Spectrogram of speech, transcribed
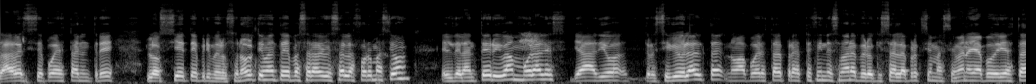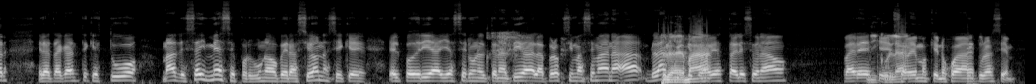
a ver si se puede estar entre los siete primeros. Una última antes de pasar a revisar la formación. El delantero Iván Morales ya dio, recibió el alta, no va a poder estar para este fin de semana, pero quizás la próxima semana ya podría estar el atacante que estuvo más de seis meses por una operación, así que él podría ya ser una alternativa la próxima semana a además- que todavía está lesionado. Vale, que sabemos que no juega natural siempre.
